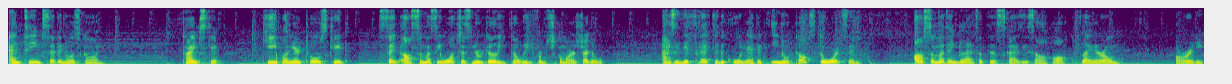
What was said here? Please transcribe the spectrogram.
And Team 7 was gone. Time skip. Keep on your toes, kid, said Asuma as he watched as Naruto leaped away from Shikamaru's shadow. As he deflected the kunai that Ino tossed towards him, Asuma then glanced up to the sky as he saw a hawk flying around. Already?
